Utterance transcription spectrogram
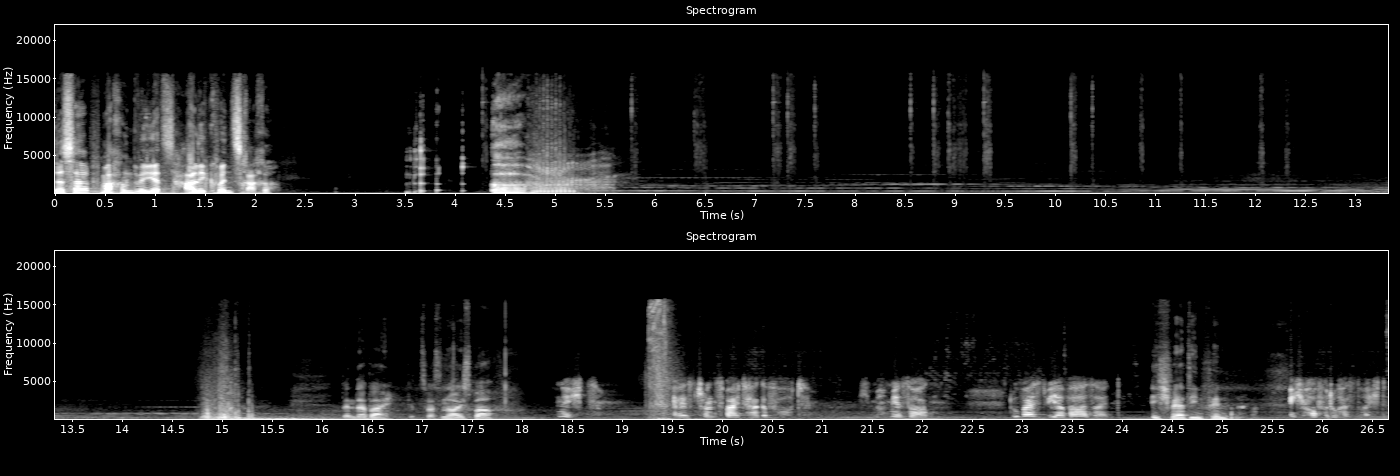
Deshalb machen wir jetzt Harley Quinns Rache. Bin dabei. Gibt's was Neues, Bob? Nichts. Er ist schon zwei Tage fort. Ich mach mir Sorgen. Du weißt, wie er war seit... Ich werde ihn finden. Ich hoffe, du hast recht.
